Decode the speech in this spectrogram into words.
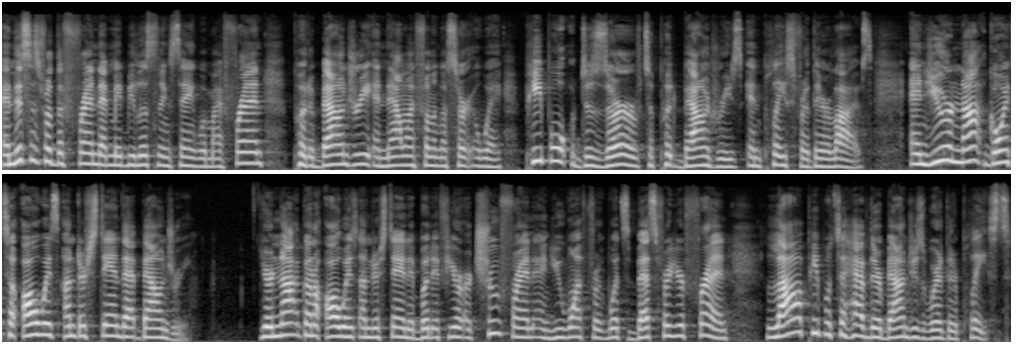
And this is for the friend that may be listening saying, Well, my friend put a boundary and now I'm feeling a certain way. People deserve to put boundaries in place for their lives. And you're not going to always understand that boundary. You're not going to always understand it, but if you're a true friend and you want for what's best for your friend, allow people to have their boundaries where they're placed.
